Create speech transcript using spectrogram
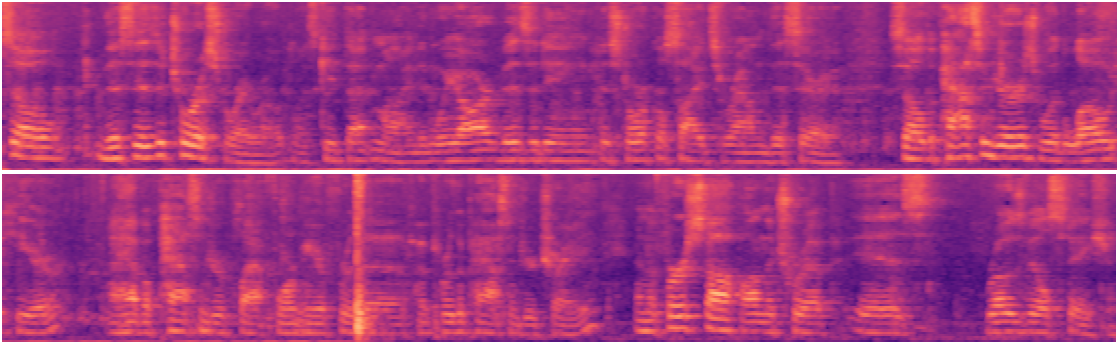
So this is a tourist railroad. Let's keep that in mind, and we are visiting historical sites around this area. So the passengers would load here. I have a passenger platform here for the for the passenger train, and the first stop on the trip is Roseville Station.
